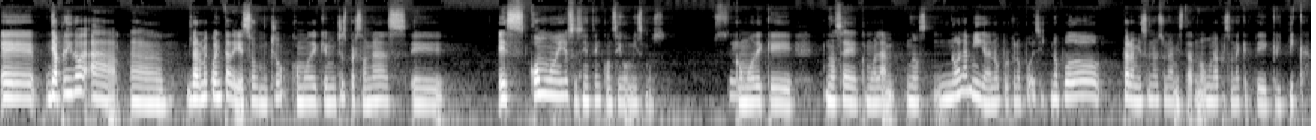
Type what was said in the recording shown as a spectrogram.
eh, he aprendido a, a darme cuenta de eso mucho, como de que muchas personas eh, es cómo ellos se sienten consigo mismos. Sí. Como de que, no sé, como la, no, no la amiga, ¿no? Porque no puedo decir, no puedo, para mí eso no es una amistad, ¿no? Una persona que te critica,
